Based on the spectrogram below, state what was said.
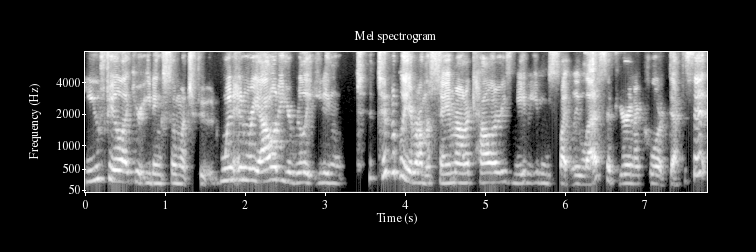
you feel like you're eating so much food when in reality you're really eating t- typically around the same amount of calories maybe even slightly less if you're in a caloric deficit.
